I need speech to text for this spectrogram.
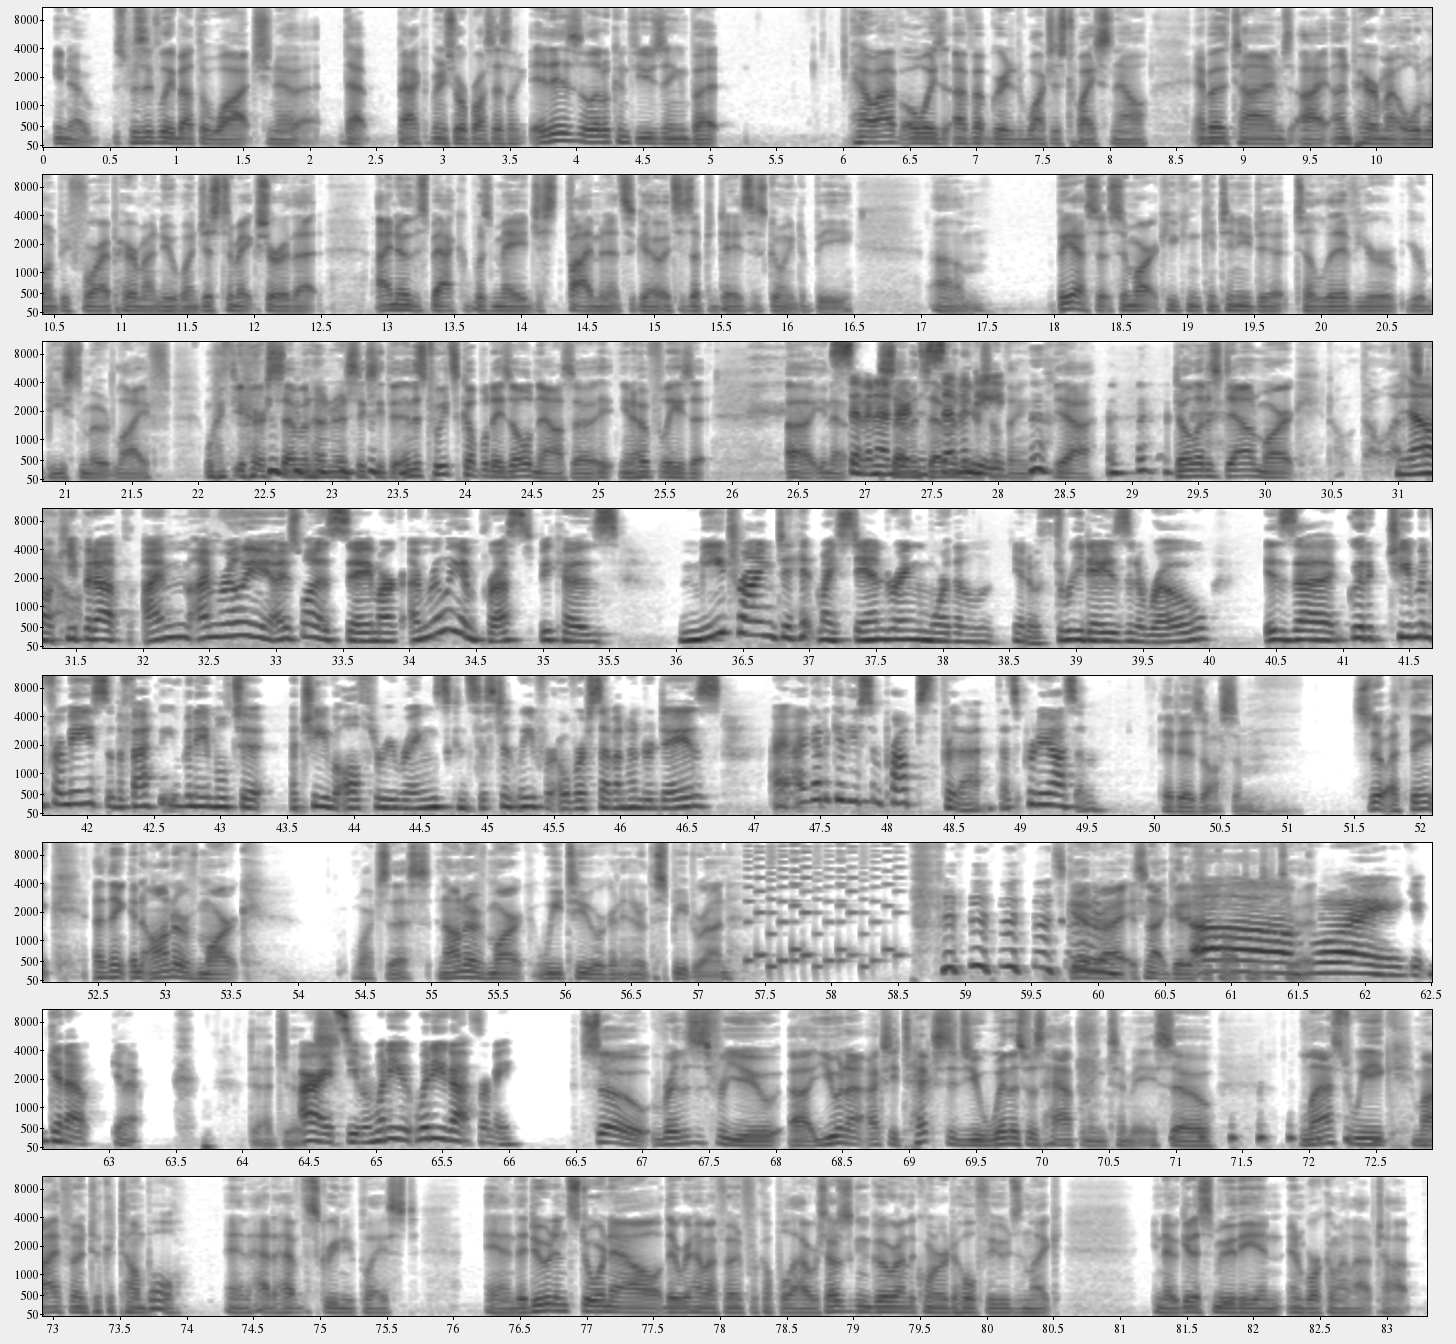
you know, specifically about the watch, you know, that backup and restore process, like it is a little confusing, but how I've always I've upgraded watches twice now, and both times I unpair my old one before I pair my new one, just to make sure that I know this backup was made just five minutes ago. It's as up to date as it's going to be. Um, but yeah, so, so Mark, you can continue to to live your your beast mode life with your 763. and this tweet's a couple days old now, so you know hopefully he's at uh, you know 770 or something. Yeah, don't let us down, Mark. Don't, don't let no, keep it up. I'm I'm really I just want to say, Mark, I'm really impressed because me trying to hit my stand ring more than you know three days in a row is a good achievement for me. So the fact that you've been able to achieve all three rings consistently for over 700 days i, I got to give you some props for that. That's pretty awesome. It is awesome. So i think i think in honor of mark watch this. In honor of mark we too are going to enter the speed run. It's good right? It's not good if you call attention to oh, it. oh boy get out. Get out Dad jokes. All right, Stephen, what do you what do you got for me? So, Ren, this is for you. Uh, you and I actually texted you when this was happening to me. So, last week, my iPhone took a tumble and had to have the screen replaced. And they do it in store now. They were gonna have my phone for a couple hours. So I was just gonna go around the corner to Whole Foods and like, you know, get a smoothie and, and work on my laptop.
